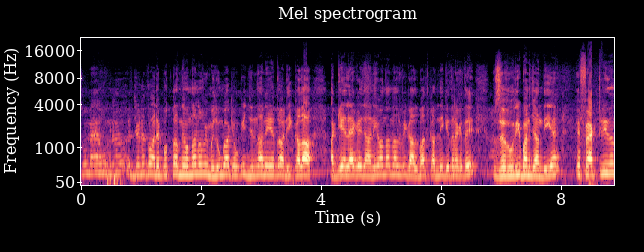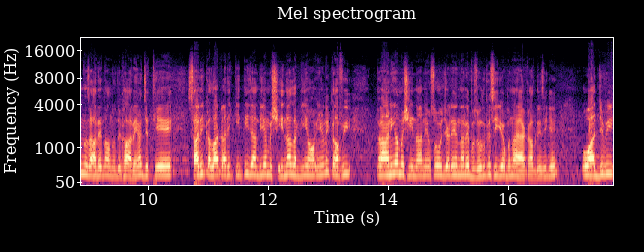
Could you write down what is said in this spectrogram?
ਸੋ ਮੈਂ ਹੁਣ ਜਿਹੜੇ ਤੁਹਾਡੇ ਪੁੱਤਰ ਨੇ, ਉਹਨਾਂ ਨੂੰ ਵੀ ਮਿਲੂੰਗਾ, ਕਿਉਂਕਿ ਜਿਨ੍ਹਾਂ ਨੇ ਤੁਹਾਡੀ ਕਲਾ ਅੱਗੇ ਲੈ ਕੇ ਜਾਣੀ ਹੈ, ਉਹਨਾਂ ਨਾਲ ਵੀ ਗੱਲਬਾਤ ਕਰਨੀ ਕਿਤੇ ਨਾ ਕਿਤੇ ਜ਼ਰੂਰੀ ਬਣ ਜਾਂਦੀ ਹੈ। ਇਹ ਫੈਕਟਰੀ ਦੇ ਨਜ਼ਾਰੇ ਤੁਹਾਨੂੰ ਦਿਖਾ ਰਹੇ ਹਾਂ, ਜਿੱਥੇ ਸਾਰੀ ਕਲਾਕਾਰੀ ਕੀਤੀ ਜਾਂਦੀ ਹੈ, ਮਸ਼ੀਨਾਂ ਲੱਗੀਆਂ ਹੋਈਆਂ ਨੇ, ਕਾਫੀ ਪੁਰਾਣੀਆਂ ਮਸ਼ੀਨਾਂ ਨੇ। ਸੋ ਜਿਹੜੇ ਇਹਨਾਂ ਦੇ ਬਜ਼ੁਰਗ ਸੀਗੇ, ਉਹ ਬਣਾਇਆ ਕਰਦੇ ਸੀਗੇ। ਉਹ ਅੱਜ ਵੀ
